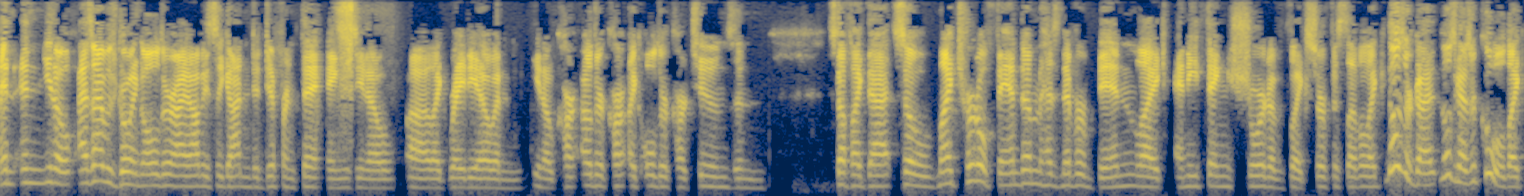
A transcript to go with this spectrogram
and and you know as i was growing older i obviously got into different things you know uh, like radio and you know car- other car- like older cartoons and stuff like that so my turtle fandom has never been like anything short of like surface level like those are guys those guys are cool like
